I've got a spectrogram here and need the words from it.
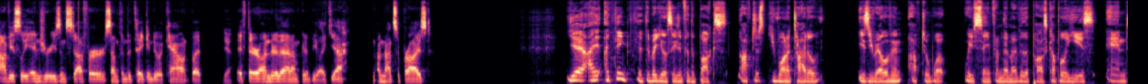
obviously injuries and stuff are something to take into account. But yeah, if they're under that, I'm going to be like, yeah, I'm not surprised. Yeah, I, I think that the regular season for the Bucks after you've won a title is irrelevant after what we've seen from them over the past couple of years. And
